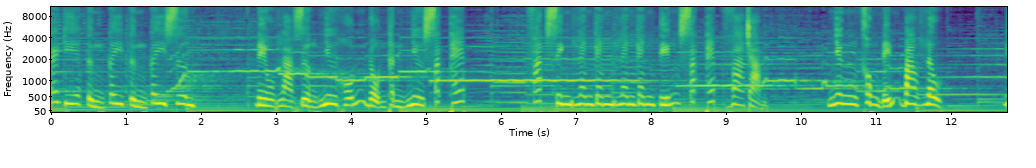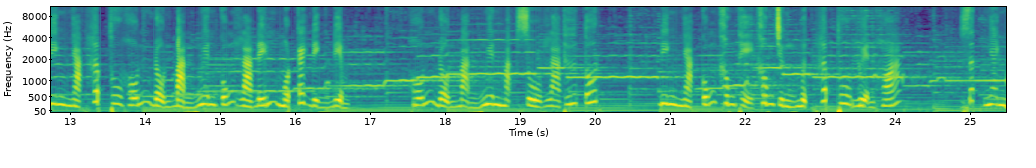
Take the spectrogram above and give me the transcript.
Cái kia từng cây từng cây xương Đều là dường như hốn độn thần như sắt thép. Phát sinh len canh len canh tiếng sắt thép va chạm. Nhưng không đến bao lâu, Đinh nhạc hấp thu hốn độn bản nguyên cũng là đến một cách đỉnh điểm. Hốn độn bản nguyên mặc dù là thứ tốt, Đinh nhạc cũng không thể không chừng mực hấp thu luyện hóa. Rất nhanh.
